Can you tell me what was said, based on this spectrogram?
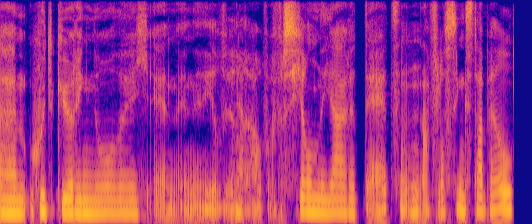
um, goedkeuring nodig en, en heel veel ja. over verschillende jaren tijd, een aflossingstabel.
